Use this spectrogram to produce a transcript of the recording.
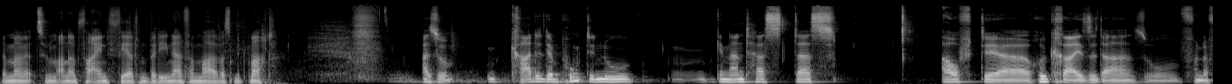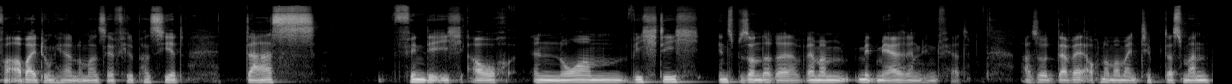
wenn man zu einem anderen Verein fährt und bei denen einfach mal was mitmacht. Also gerade der Punkt, den du genannt hast, dass auf der Rückreise da so von der Verarbeitung her nochmal sehr viel passiert. Das finde ich auch enorm wichtig, insbesondere wenn man mit mehreren hinfährt. Also da wäre auch nochmal mein Tipp, dass man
